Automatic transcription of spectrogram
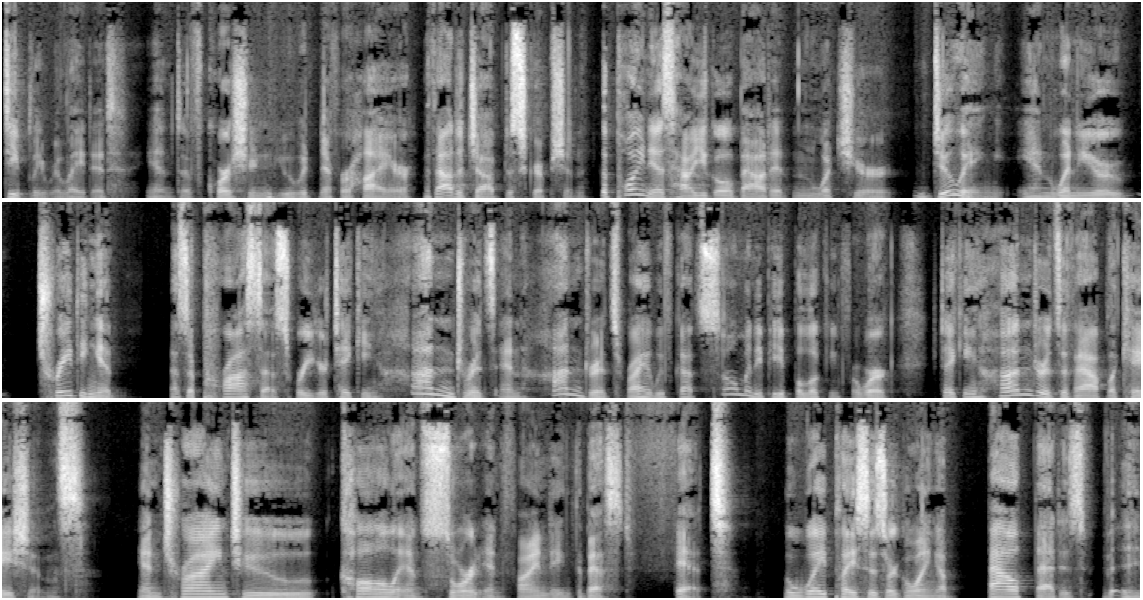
deeply related. And of course, you, you would never hire without a job description. The point is how you go about it and what you're doing. And when you're treating it as a process where you're taking hundreds and hundreds, right? We've got so many people looking for work. You're taking hundreds of applications and trying to call and sort and finding the best fit. The way places are going about that is a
